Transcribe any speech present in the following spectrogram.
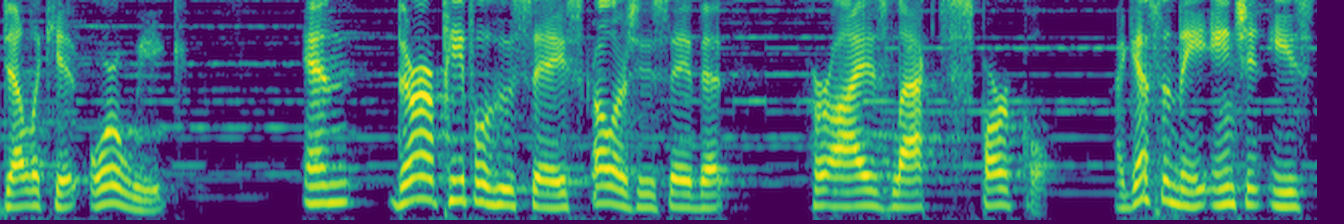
delicate, or weak. And there are people who say, scholars who say, that her eyes lacked sparkle. I guess in the ancient East,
